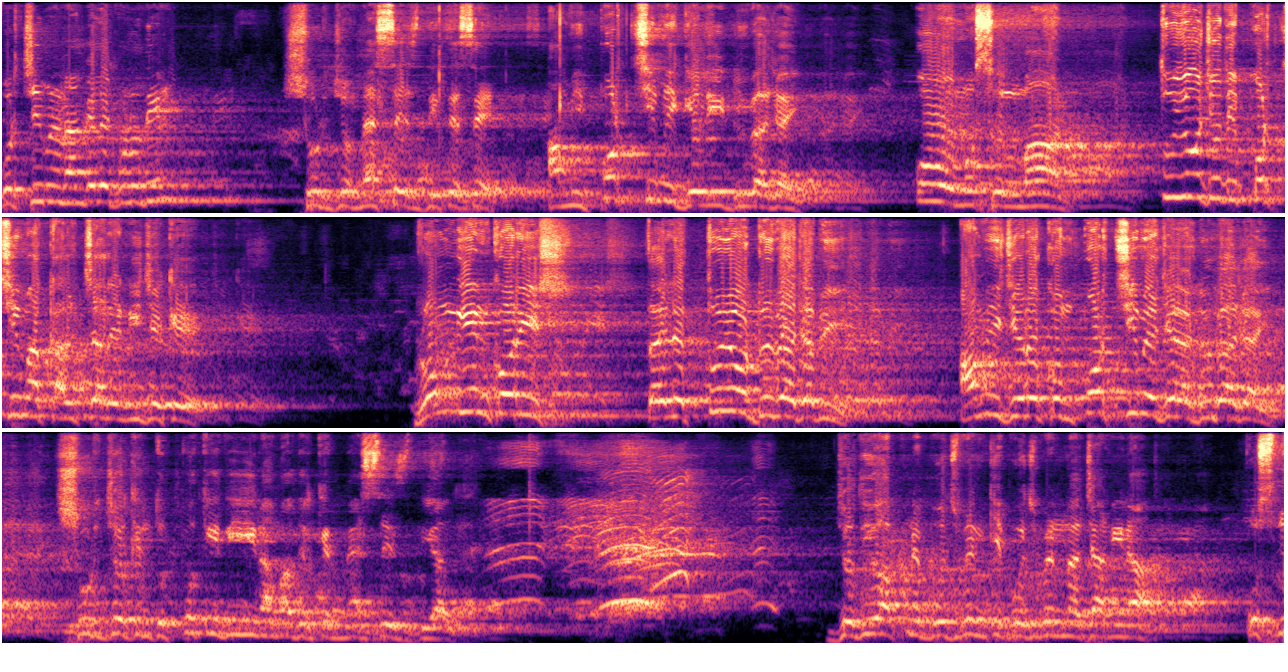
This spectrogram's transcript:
পশ্চিমে না গেলে কোনোদিন? সূর্য মেসেজ দিতেছে, আমি পশ্চিমে গেলেই ডুবা যাই। ও মুসলমান, তুইও যদি পশ্চিমা কালচারে নিজেকে রঙিন করিস, তাইলে তুইও ডুবা যাবি। আমি যেরকম পশ্চিমে যা ডুবা যাই, সূর্য কিন্তু প্রতিদিন আমাদেরকে মেসেজ দিয়া দেয়। যদিও আপনি বুঝবেন কি বুঝবেন না, জানি না। প্রশ্ন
